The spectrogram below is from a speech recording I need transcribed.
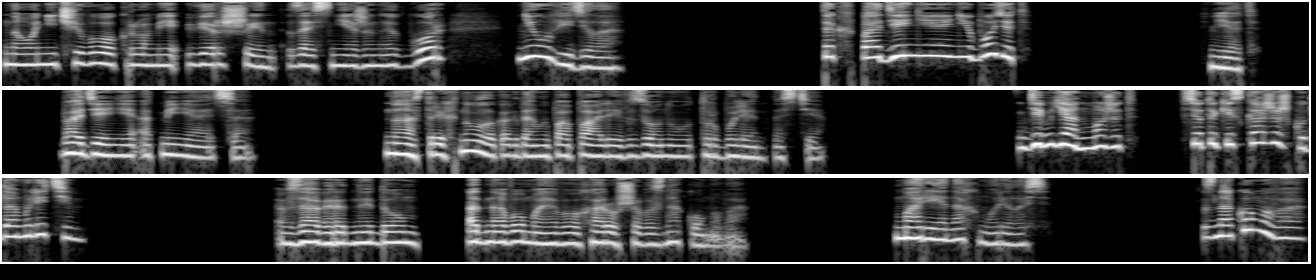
Но ничего, кроме вершин заснеженных гор, не увидела. Так падения не будет? Нет. Падение отменяется. Нас тряхнуло, когда мы попали в зону турбулентности. Демьян, может, все таки скажешь, куда мы летим? В загородный дом одного моего хорошего знакомого. Мария нахмурилась. Знакомого?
